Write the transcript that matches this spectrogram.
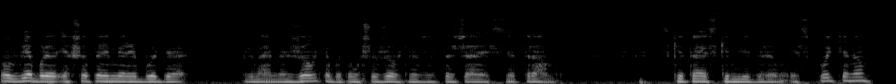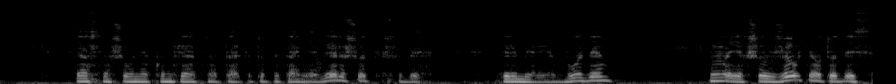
ну, вибори, якщо перемир'я буде принаймні в жовтні, бо тому що в зустрічається Трамп з китайським лідером і з Путіном. Ясно, що вони конкретно так це питання вирішать, щоб перемир'я буде. Ну, якщо в жовтні, то десь,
